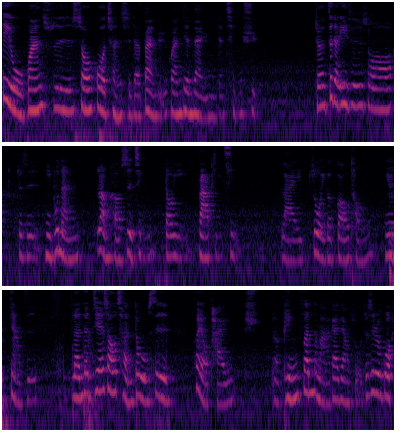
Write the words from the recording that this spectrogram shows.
第五关是收获诚实的伴侣，关键在于你的情绪。就是这个意思是说，就是你不能任何事情都以发脾气来做一个沟通。因为这样子，人的接收程度是会有排呃平分的嘛，该这样说。就是如果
